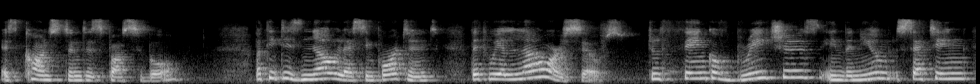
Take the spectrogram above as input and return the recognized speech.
as constant as possible. But it is no less important that we allow ourselves to think of breaches in the new setting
